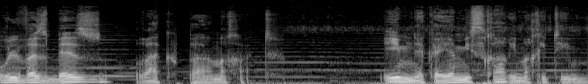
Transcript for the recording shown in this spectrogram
ולבזבז רק פעם אחת. אם נקיים מסחר עם החיטים,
